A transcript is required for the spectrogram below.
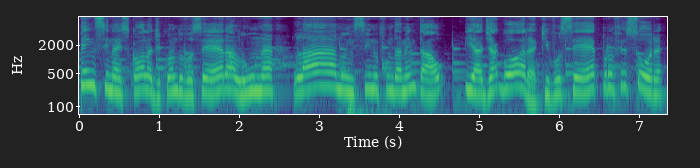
Pense na escola de quando você era aluna lá no ensino fundamental e a de agora, que você é professora.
